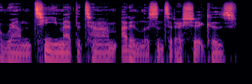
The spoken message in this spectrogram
around the team at the time. I didn't listen to that shit because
